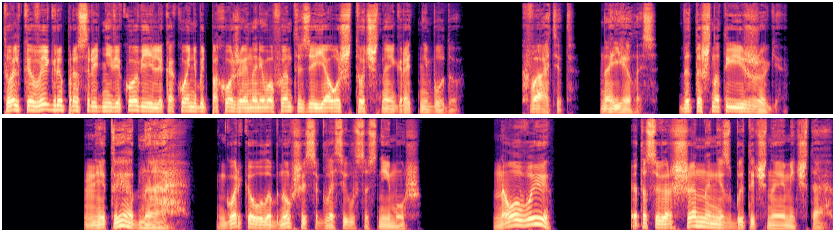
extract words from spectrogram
Только в игры про средневековье или какое-нибудь похожее на него фэнтези я уж точно играть не буду. Хватит, наелась, до тошноты и изжоги. «Не ты одна», — горько улыбнувшись, согласился с ней муж. «Но, увы, это совершенно несбыточная мечта.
